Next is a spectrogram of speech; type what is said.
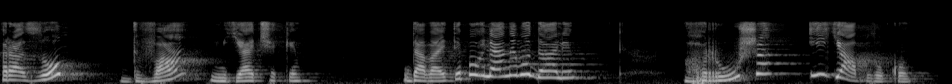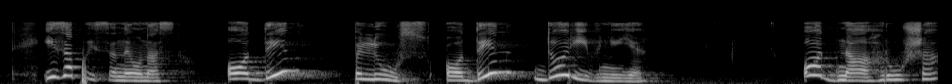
разом два м'ячики. Давайте поглянемо далі. Груша і яблуко. І записане у нас 1 плюс 1 дорівнює. Одна груша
